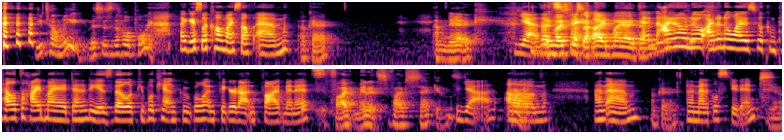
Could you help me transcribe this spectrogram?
you tell me. This is the whole point. I guess I'll call myself M. Okay. I'm Nick. Yeah, that's Am I supposed to hide my identity? And I don't know. I don't know why I always feel compelled to hide my identity, as though like people can't Google it and figure it out in five minutes. Five minutes, five seconds. Yeah. All right. Um, I'm M. Okay. I'm a medical student. Yeah.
